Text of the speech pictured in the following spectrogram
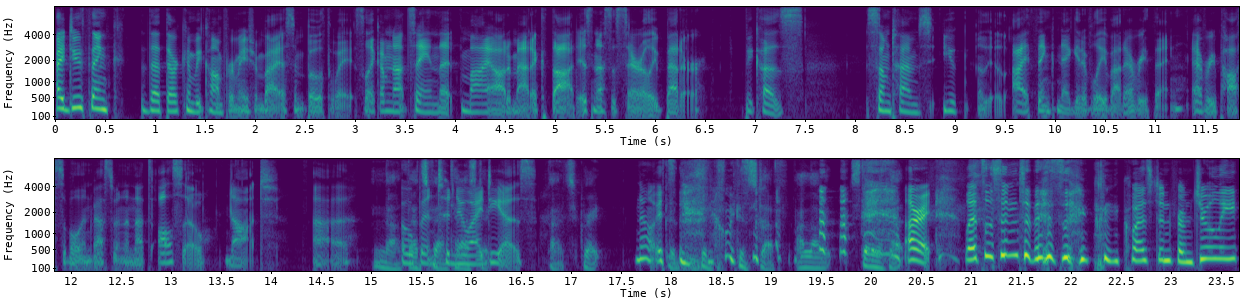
I do think that there can be confirmation bias in both ways. Like, I'm not saying that my automatic thought is necessarily better because sometimes you, I think negatively about everything, every possible investment, and that's also not uh, No, open to new ideas. That's great. No, it's Good, good, no, good it's stuff. I love it. Stay with that. All right, let's listen to this question from Julie.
